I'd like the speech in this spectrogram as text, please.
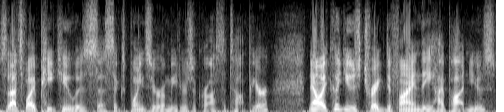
So that's why PQ is uh, 6.0 meters across the top here. Now I could use trig to find the hypotenuse,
